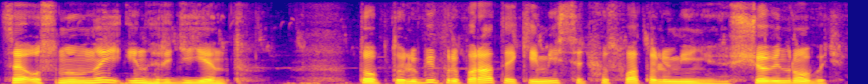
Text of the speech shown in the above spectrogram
Це основний інгредієнт. Тобто любі препарати, які містять фосфат алюмінію. Що він робить?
